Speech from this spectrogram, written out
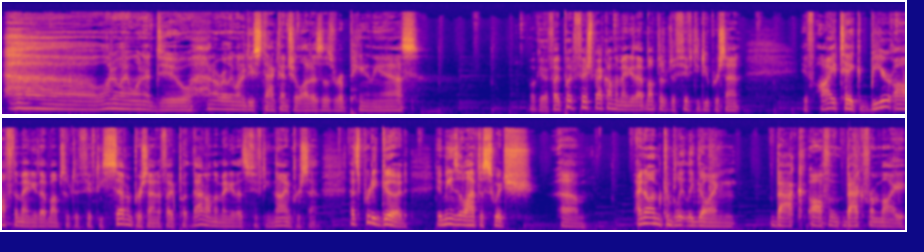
what do I want to do? I don't really want to do stacked enchiladas. Those are a pain in the ass. Okay, if I put fish back on the menu, that bumps up to 52%. If I take beer off the menu, that bumps up to 57%. If I put that on the menu, that's 59%. That's pretty good. It means I'll have to switch. Um, I know I'm completely going back off of back from my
